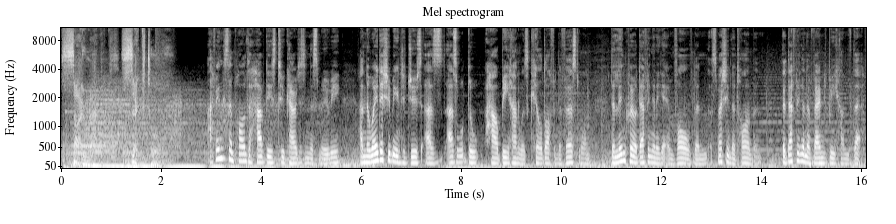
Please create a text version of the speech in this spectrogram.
Cyrax. Sector. I think it's important to have these two characters in this movie, and the way they should be introduced as as the, how Bi-Han was killed off in the first one, the Lin Kuei are definitely going to get involved, and especially in the tournament, they're definitely going to avenge Bi-Han's death.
